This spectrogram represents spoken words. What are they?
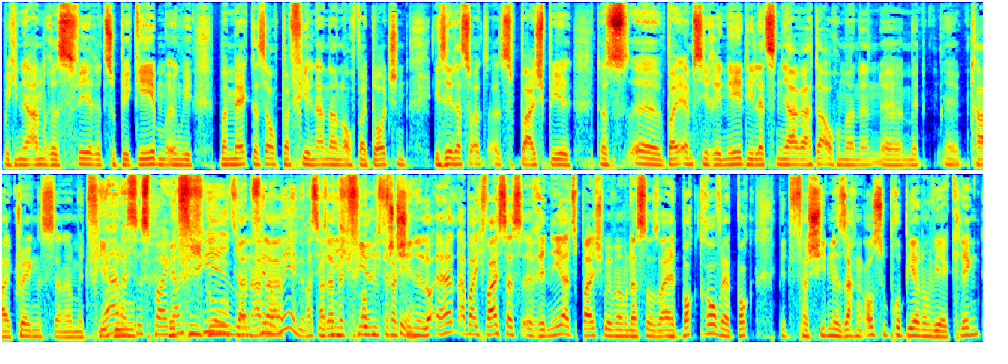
mich in eine andere Sphäre zu begeben. Irgendwie, man merkt das auch bei vielen anderen, auch bei Deutschen. Ich sehe das als, als Beispiel, dass äh, bei MC René die letzten Jahre hat er auch immer äh, mit äh, Karl Krings, dann mit Figu, Ja, das ist bei mit ganz vielen so ein Phänomen, was ich mit nicht- überhaupt nicht verstehe. verschiedenen Leuten, aber ich weiß, dass äh, René als Beispiel, wenn man das so sagt, er hat Bock drauf, er hat Bock mit verschiedenen Sachen auszuprobieren und wie er klingt.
